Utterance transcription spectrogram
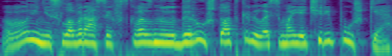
Вынесла в раз их в сквозную дыру, что открылась в моей черепушке.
